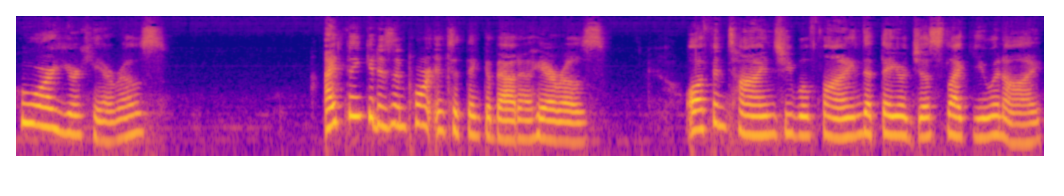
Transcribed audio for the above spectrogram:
Who are your heroes? I think it is important to think about our heroes. Oftentimes you will find that they are just like you and I,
